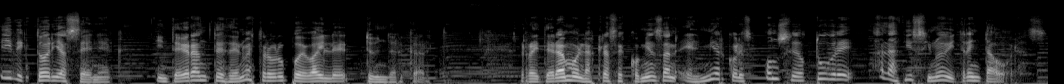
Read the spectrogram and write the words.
y Victoria Senec, integrantes de nuestro grupo de baile Thunderkert. Reiteramos, las clases comienzan el miércoles 11 de octubre a las 19 y 30 horas.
